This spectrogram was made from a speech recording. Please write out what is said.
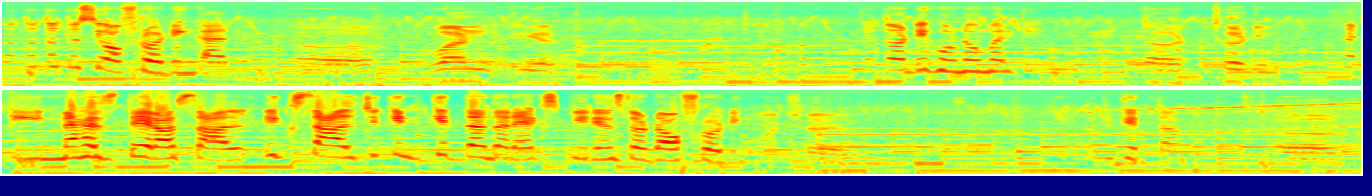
ਕਦੋਂ ਤੋਂ ਤੁਸੀਂ ਆਫ ਰੋਡਿੰਗ ਕਰ ਰਹੇ ਹੋ? 1 ਇਅਰ ਤੇ ਤੁਹਾਡੀ ਹੁਣ ਉਮਰ ਕਿੰਨੀ ਹੈ 13 13 ਮਹਿਜ਼ 13 ਸਾਲ। 1 ਸਾਲ ਚ ਕਿੰਨ- ਕਿੱਦਾਂ ਦਾ ਰਿਹਾ ਐਕਸਪੀਰੀਅੰਸ ਤੁਹਾਡਾ ਆਫ ਰੋਡਿੰਗ ਅੱਛਾ ਹੈ ਕੀਤਾ ਅ,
